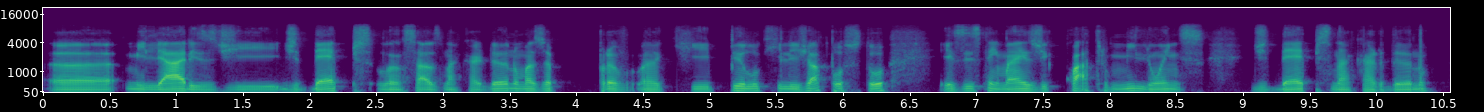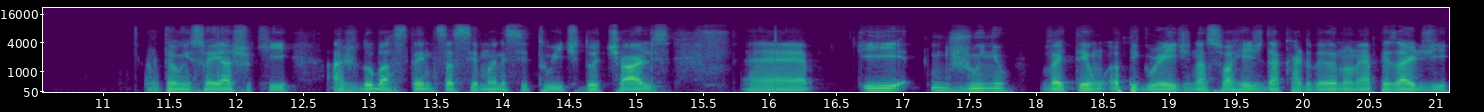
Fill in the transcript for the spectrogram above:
uh, milhares de, de DEPs lançados na Cardano, mas uh, que, pelo que ele já postou, existem mais de 4 milhões de DEPs na Cardano. Então, isso aí acho que ajudou bastante essa semana esse tweet do Charles. É, e em junho vai ter um upgrade na sua rede da Cardano, né? Apesar de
